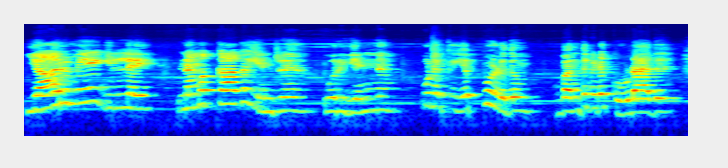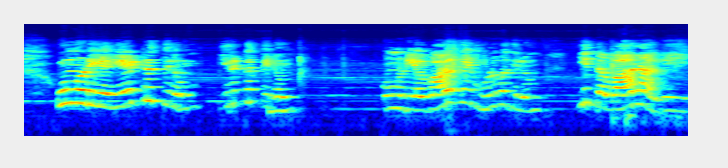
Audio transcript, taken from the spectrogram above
யாருமே இல்லை. நமக்காக என்று ஒரு எண்ணம் உனக்கு எப்பொழுதும் வந்துவிடக் கூடாது. உன்னுடைய ஏற்றத்திலும் இறுக்கத்திலும் உன்னுடைய வாழ்க்கை முழுவதிலும் இந்த வாராகி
